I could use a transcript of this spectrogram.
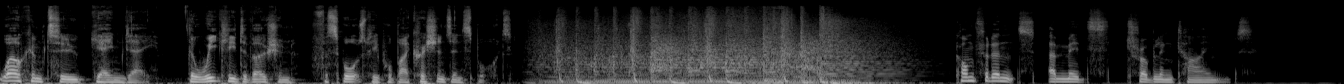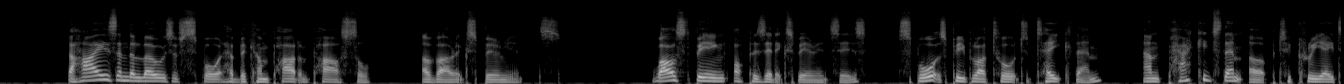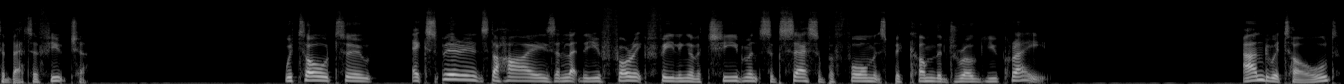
Welcome to Game Day, the weekly devotion for sports people by Christians in sport. Confidence amidst troubling times. The highs and the lows of sport have become part and parcel of our experience. Whilst being opposite experiences, sports people are taught to take them and package them up to create a better future. We're told to experience the highs and let the euphoric feeling of achievement, success, or performance become the drug you crave. And we're told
